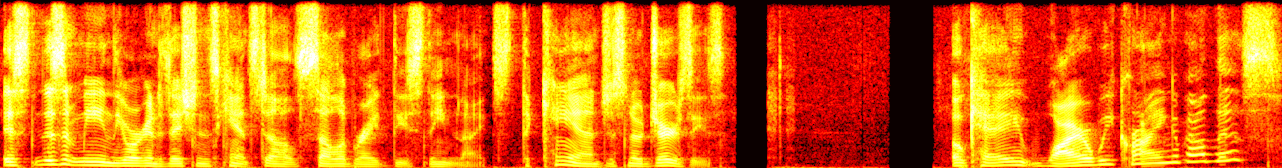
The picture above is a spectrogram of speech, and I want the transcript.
It doesn't mean the organizations can't still celebrate these theme nights. They can, just no jerseys. Okay, why are we crying about this?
